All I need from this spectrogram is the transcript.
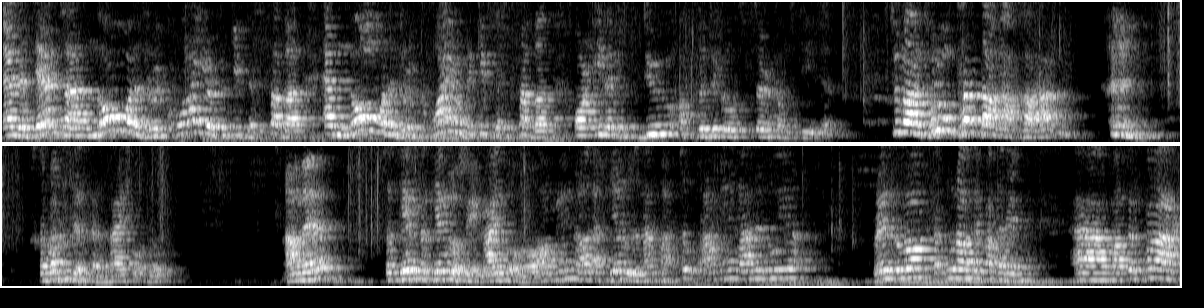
and the Gentile, no one is required to keep the Sabbath, and no one is required to keep the Sabbath or even do a physical circumcision. Cuma tulung tanda nakhan, Sabbath sirkan hai to Amen. Setiap setiap lo sing hai to lo. Amen. Tiap lo nang macam. Amen. Hallelujah. Praise the Lord. Tak guna te pasarin. Ah, pasal pa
